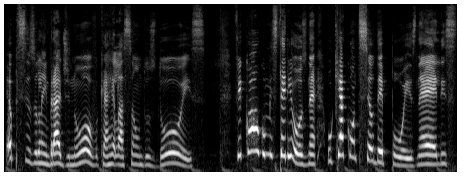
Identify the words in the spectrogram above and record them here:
Eu preciso lembrar de novo que a relação dos dois ficou algo misterioso, né? O que aconteceu depois, né? Eles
